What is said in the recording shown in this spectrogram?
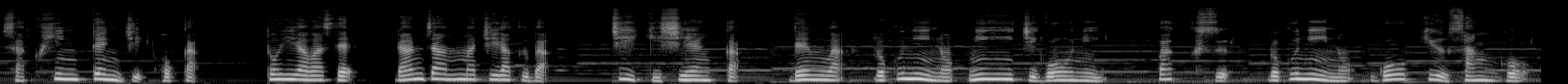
作品展示ほか問い合わせ蘭山町役場地域支援課電話62-2152ファックス62-5935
